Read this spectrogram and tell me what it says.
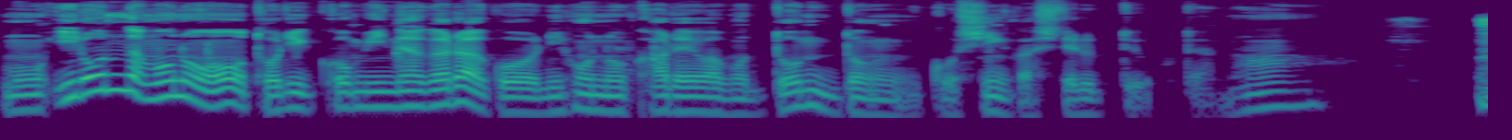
もういろんなものを取り込みながら、こう日本のカレーはもうどんどんこう進化してるっていうことやな。っ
